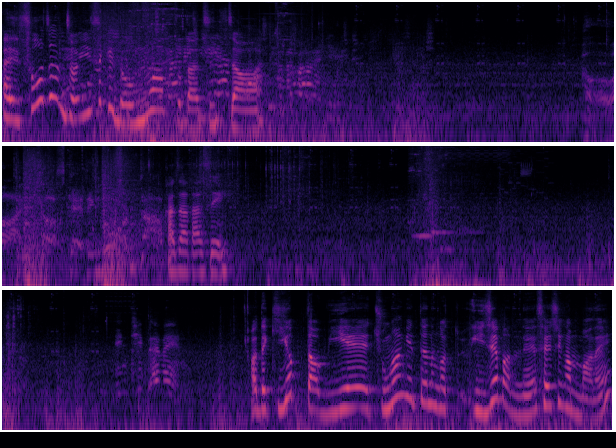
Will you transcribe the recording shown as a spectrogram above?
아니 소전 저 이 스킬 너무 아프다 진짜 가자 다시. 아 근데 귀엽다. 위에 중앙에 뜨는 거 이제 봤네 3시간 만에.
